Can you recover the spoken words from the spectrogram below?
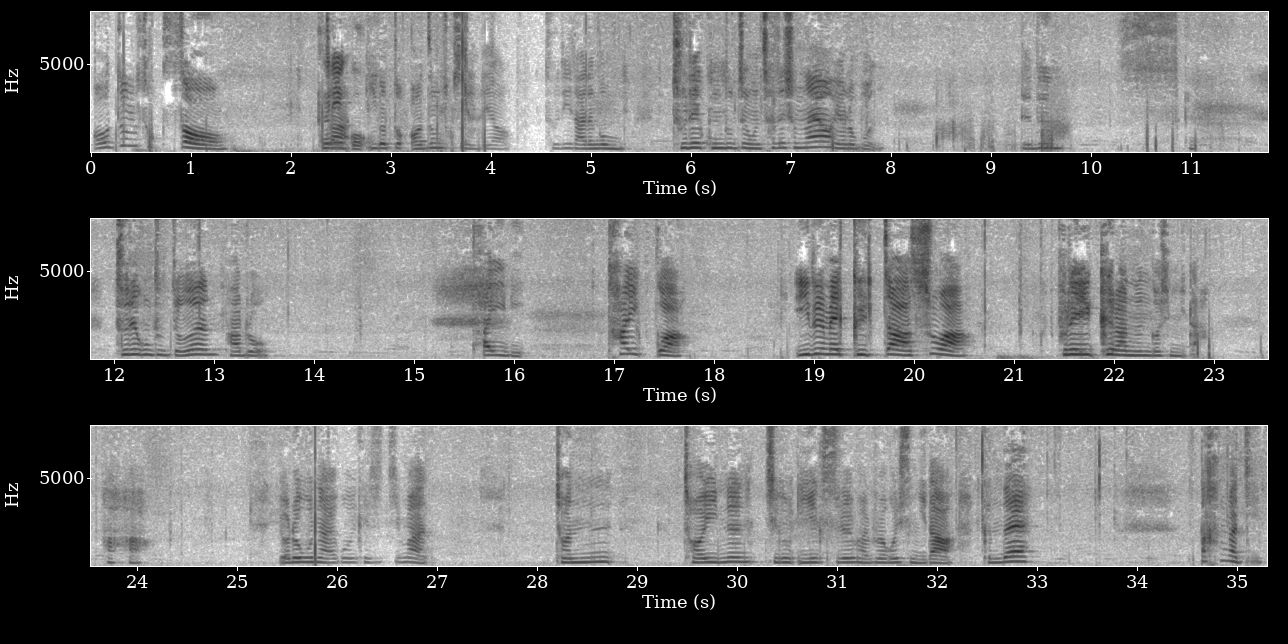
어둠 속성. 그리고 자, 이것도 어둠 속성인데요. 둘이 다른 건 둘의 공통점은 찾으셨나요, 여러분? 뜨든 둘의 공통점은 바로 타입이 타입과 이름의 글자 수와 브레이크라는 것입니다. 하하. 여러분은 알고 계시지만 전 저희는 지금 EX를 발표하고 있습니다. 근데 딱 한 가지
